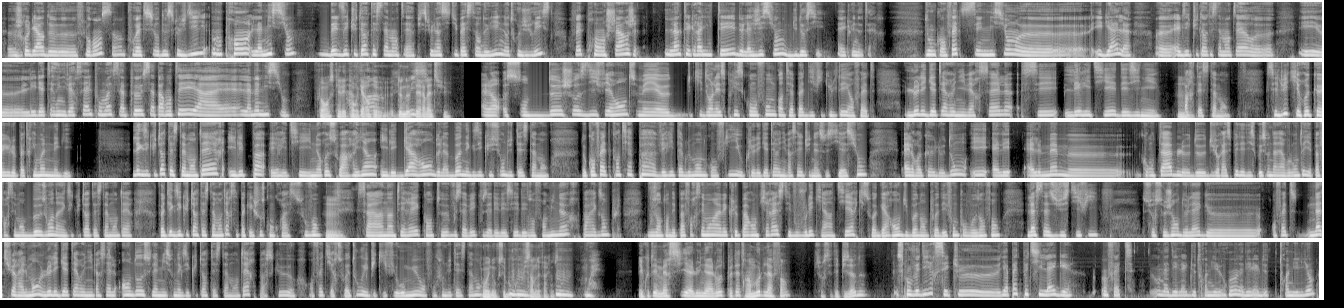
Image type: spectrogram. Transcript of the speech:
Euh, je regarde Florence hein, pour être sûre de ce que je dis. On prend la mission d'exécuteur testamentaire, puisque l'Institut Pasteur de Lille, notre juriste, en fait, prend en charge l'intégralité de la gestion du dossier avec le notaire. Donc, en fait, c'est une mission égale. exécuteur testamentaire et légataire universel, pour moi, ça peut s'apparenter à la même mission. Florence, quel est ton regard de, notaire là-dessus? Alors, ce sont deux choses différentes, mais euh, qui dans l'esprit se confondent quand il n'y a pas de difficulté, en fait. Le légataire universel, c'est l'héritier désigné hmm. par testament. C'est lui qui recueille le patrimoine légué. L'exécuteur testamentaire, il n'est pas héritier, il ne reçoit rien, il est garant de la bonne exécution du testament. Donc en fait, quand il n'y a pas véritablement de conflit ou que le légataire universel est une association, elle recueille le don et elle est elle-même euh, comptable du respect des dispositions de dernière volonté. Il n'y a pas forcément besoin d'un exécuteur testamentaire. En fait, l'exécuteur testamentaire, c'est pas quelque chose qu'on croit souvent. Hmm. Ça a un intérêt quand euh, vous savez que vous allez laisser des enfants mineurs, par exemple. Vous entendez pas forcément avec le parent qui reste et vous voulez qu'il y ait un tiers qui soit garant du bon emploi des fonds pour vos enfants. Là, ça se justifie sur ce genre de legs, euh, en fait, naturellement, le légataire universel endosse la mission d'exécuteur testamentaire parce que, en fait, il reçoit tout et puis qu'il fait au mieux en fonction du testament. Oui, donc c'est beaucoup plus mhm. simple de faire comme ça. Mhm. Ouais. Écoutez, merci à l'une et à l'autre. Peut-être un mot de la fin sur cet épisode Ce qu'on veut dire, c'est qu'il n'y euh, a pas de petits legs, en fait. On a des legs de 3 000 euros, on a des legs de 3 millions.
